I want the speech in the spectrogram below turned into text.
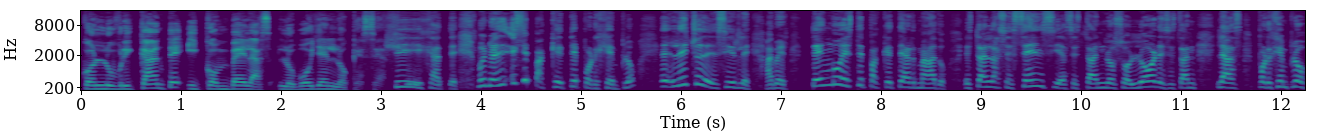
con lubricante y con velas. Lo voy a enloquecer. Fíjate. Bueno, e- ese paquete, por ejemplo, el hecho de decirle, a ver, tengo este paquete armado, están las esencias, están los olores, están las, por ejemplo,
